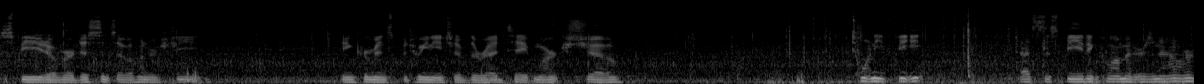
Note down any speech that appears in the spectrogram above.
speed over a distance of 100 feet. Increments between each of the red tape marks show 20 feet. That's the speed in kilometers an hour.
